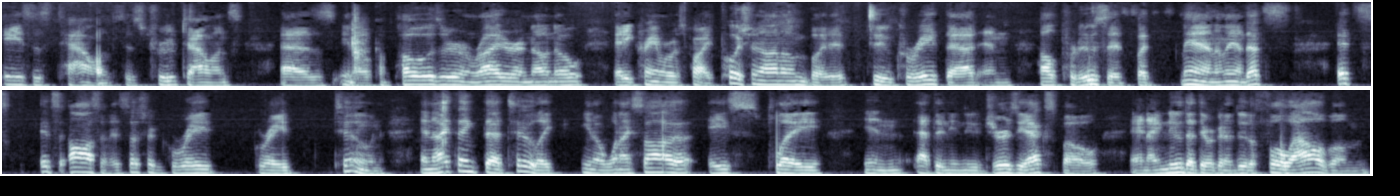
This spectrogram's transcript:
Ace's talents, his true talents as you know, composer and writer. And no, no, Eddie Kramer was probably pushing on him, but it, to create that and help produce it. But man, oh man, that's it's it's awesome. It's such a great, great tune. And I think that too, like, you know, when I saw Ace play in at the New Jersey Expo and I knew that they were going to do the full album,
